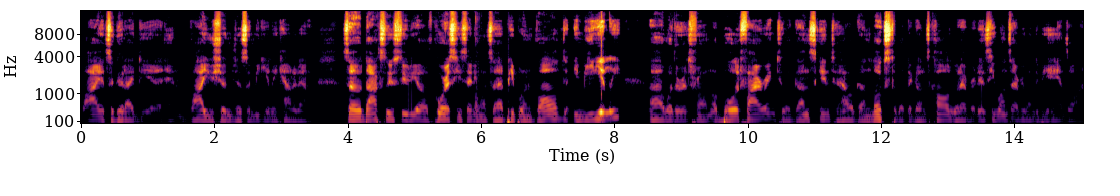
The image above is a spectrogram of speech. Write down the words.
why it's a good idea, and why you shouldn't just immediately count it out. So Doc's new studio, of course, he said he wants to have people involved immediately, uh, whether it's from a bullet firing to a gun skin to how a gun looks to what the gun's called, whatever it is. He wants everyone to be hands on.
